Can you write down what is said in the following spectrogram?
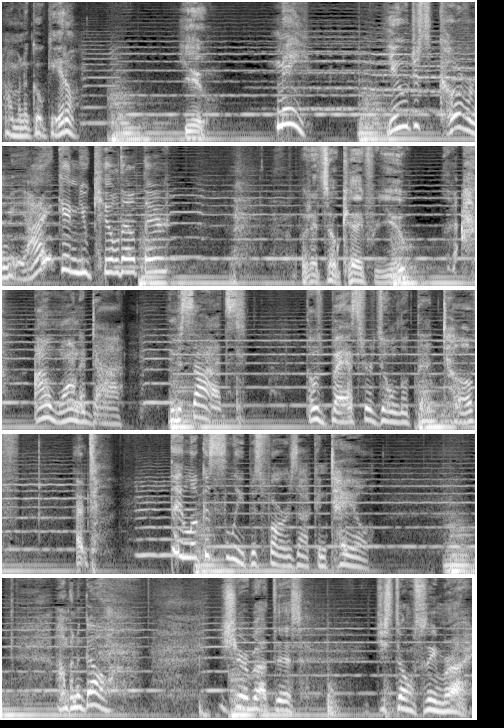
I'm gonna go get them. You. Me. You just cover me. I ain't getting you killed out there. But it's okay for you? I wanna die. And besides, those bastards don't look that tough. I- They look asleep as far as I can tell. I'm gonna go. You sure about this? Just don't seem right.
